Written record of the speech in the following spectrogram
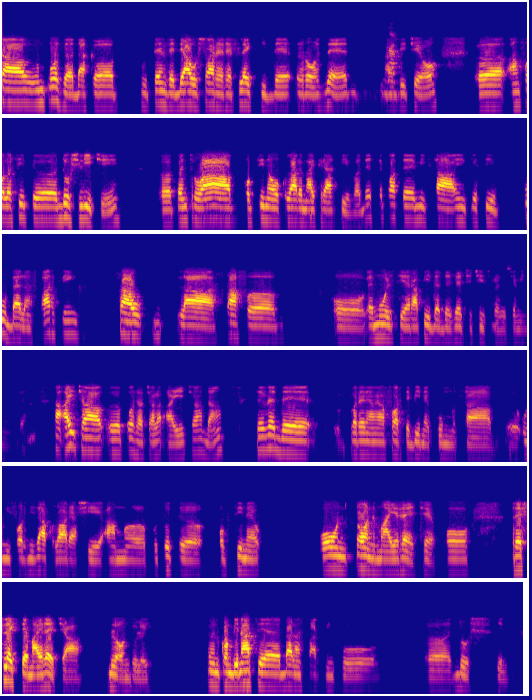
în poză, dacă putem vedea ușoare reflexii de roze, da. aș zice eu, uh, am folosit duș licii pentru a obține o culoare mai creativă. Deci se poate mixa inclusiv cu balance sparkling sau la scafă o emulsie rapidă de 10-15 minute. Da, aici, uh, poza cealaltă, aici, da, se vede, părerea mea, foarte bine cum s-a uh, uniformizat culoarea și am uh, putut obține un ton mai rece, o reflecție mai rece a blondului, în combinație balance sparkling cu uh, duș silver.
